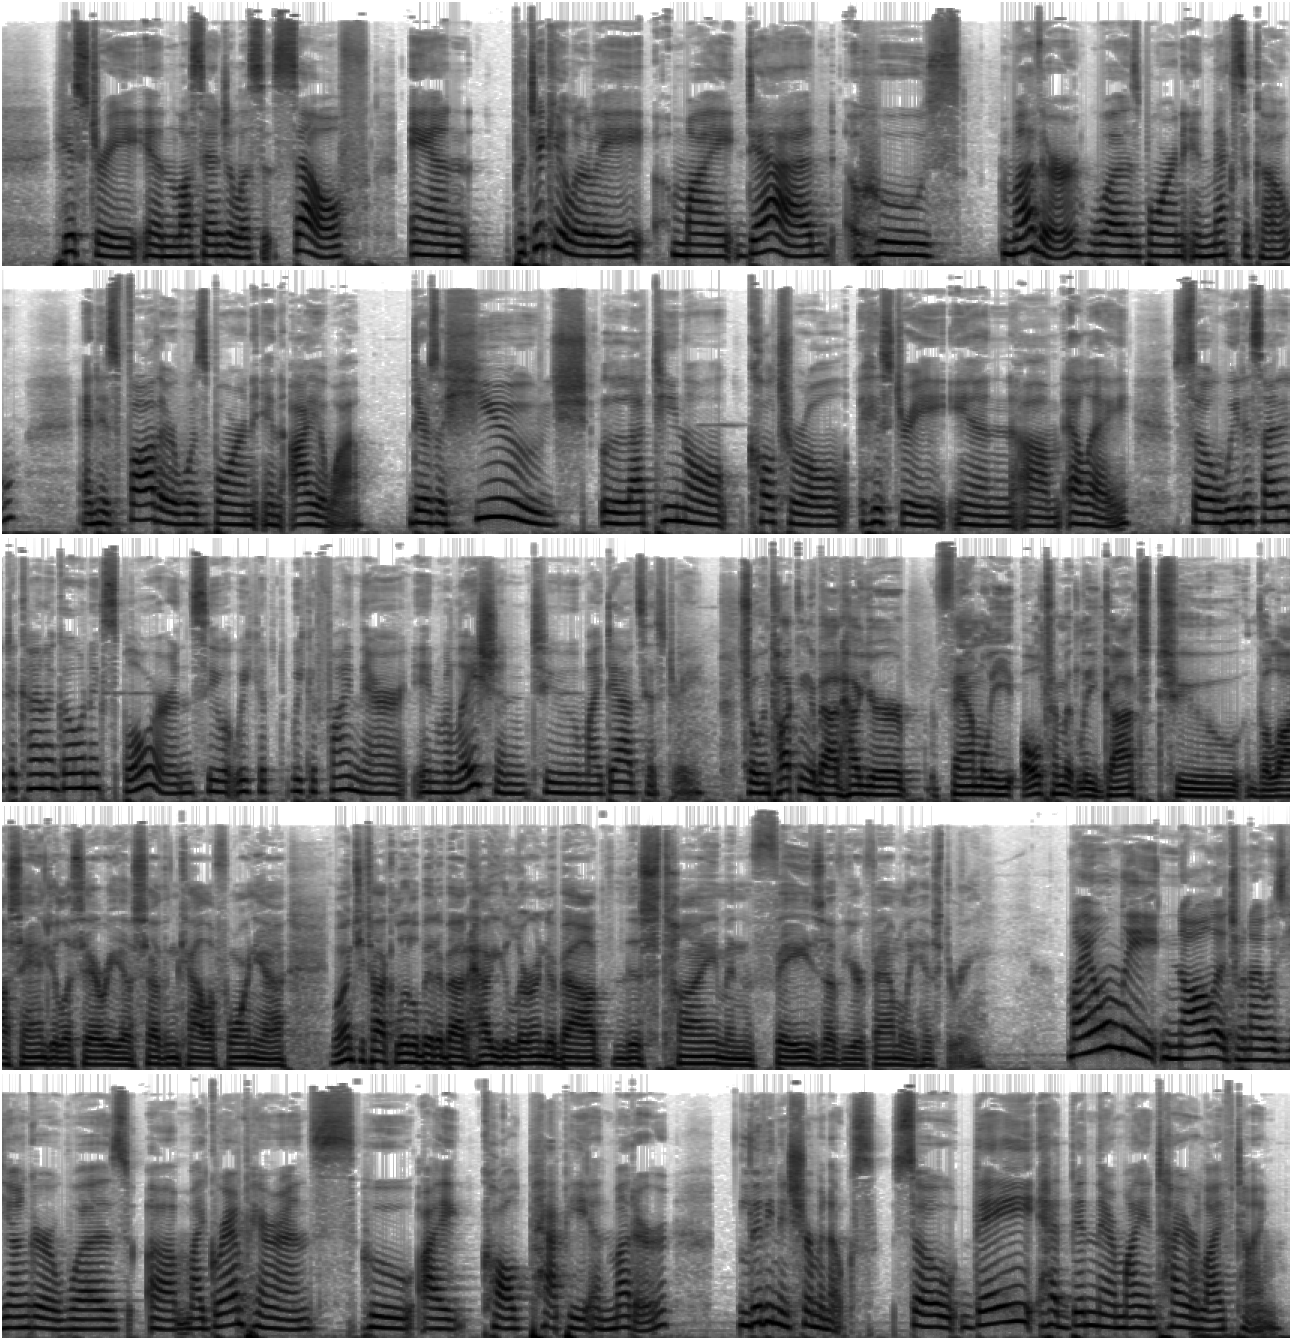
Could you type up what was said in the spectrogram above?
history in Los Angeles itself, and particularly my dad, whose mother was born in Mexico and his father was born in Iowa there's a huge Latino cultural history in um, LA, so we decided to kind of go and explore and see what we could we could find there in relation to my dad's history. So, in talking about how your family ultimately got to the Los Angeles area, Southern California, why don't you talk a little bit about how you learned about this time and phase of your family history? My only knowledge when I was younger was uh, my grandparents, who I called Pappy and Mutter, living in Sherman Oaks. So they had been there my entire lifetime.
